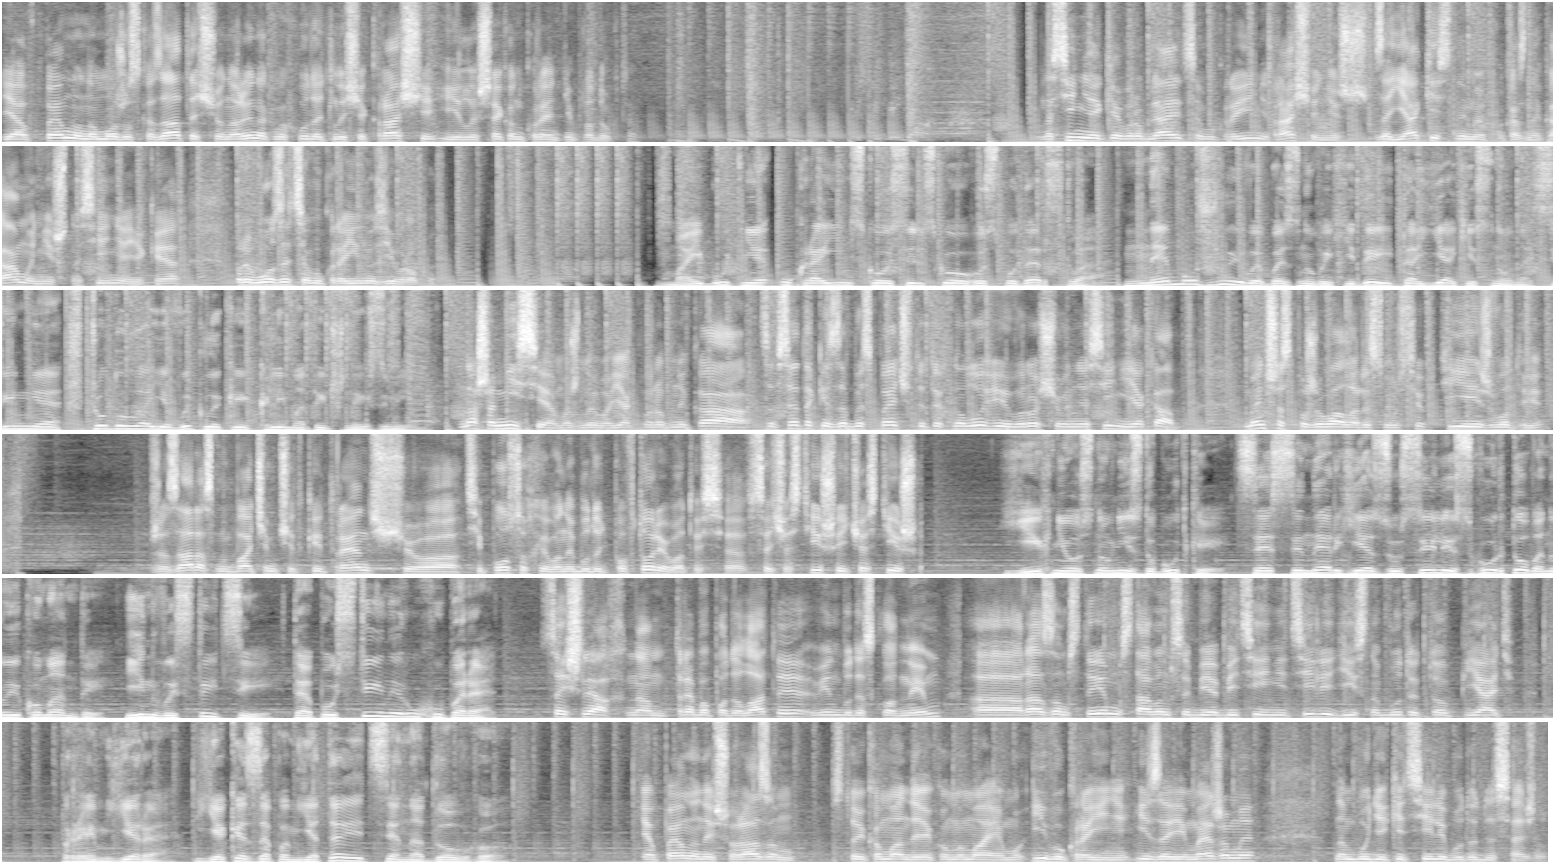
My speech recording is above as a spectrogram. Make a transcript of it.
Я впевнено можу сказати, що на ринок виходять лише кращі і лише конкурентні продукти. Насіння, яке виробляється в Україні, краще, ніж за якісними показниками, ніж насіння, яке привозиться в Україну з Європи. Майбутнє українського сільського господарства неможливе без нових ідей та якісного насіння, що долає виклики кліматичних змін. Наша місія, можливо, як виробника, це все-таки забезпечити технологію вирощування насінь, яка б менше споживала ресурсів тієї ж води. Вже зараз ми бачимо чіткий тренд, що ці посухи вони будуть повторюватися все частіше і частіше. Їхні основні здобутки це синергія зусиль згуртованої команди, інвестиції та постійний рух уперед. Цей шлях нам треба подолати, він буде складним. А разом з тим ставимо собі амбіційні цілі дійсно бути топ-5 Прем'єра, яка запам'ятається надовго. Я впевнений, що разом з тою командою, яку ми маємо і в Україні, і за її межами, нам будь-які цілі будуть досяжні.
